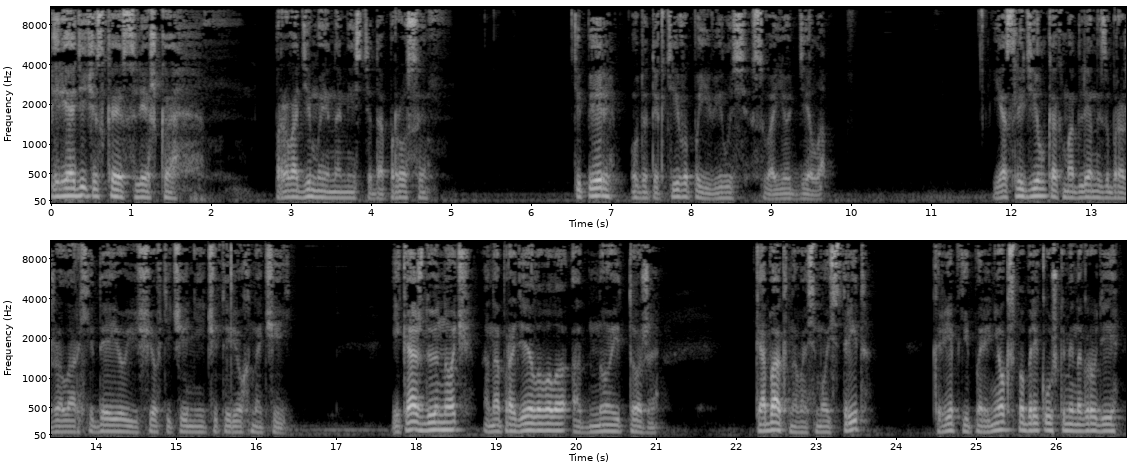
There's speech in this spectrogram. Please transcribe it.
Периодическая слежка, проводимые на месте допросы. Теперь у детектива появилось свое дело. Я следил, как Мадлен изображала орхидею еще в течение четырех ночей. И каждую ночь она проделывала одно и то же. Кабак на Восьмой стрит, крепкий паренек с побрякушками на груди,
